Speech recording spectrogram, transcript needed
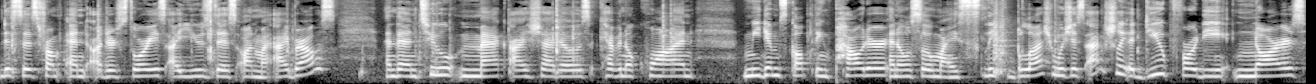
This is from And Other Stories. I use this on my eyebrows. And then two MAC eyeshadows, Kevyn Aucoin, medium sculpting powder and also my sleek blush which is actually a dupe for the NARS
